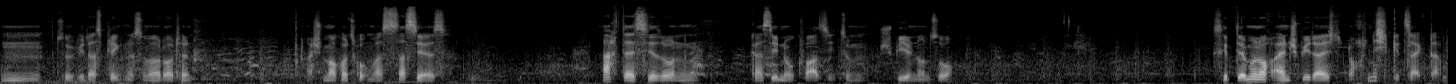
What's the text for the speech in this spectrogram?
Hm, so wie das blinkt, müssen wir dorthin. Ich will mal kurz gucken, was das hier ist. Ach, da ist hier so ein Casino quasi zum Spielen und so. Es gibt immer noch ein Spiel, das ich noch nicht gezeigt habe.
